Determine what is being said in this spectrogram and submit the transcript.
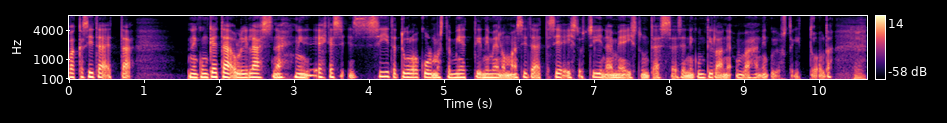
vaikka sitä, että niin kuin ketä oli läsnä, niin ehkä siitä tulokulmasta miettii nimenomaan sitä, että sinä istut siinä ja minä istun tässä ja se niin kuin tilanne on vähän niin kuin jostakin tuolta. Hmm.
